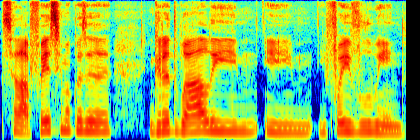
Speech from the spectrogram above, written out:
sei lá, foi assim uma coisa gradual e, e, e foi evoluindo.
